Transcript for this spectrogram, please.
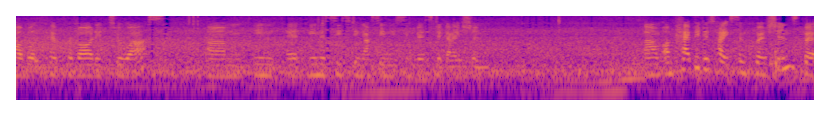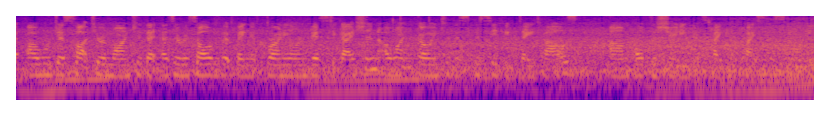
public have provided to us um, in, in assisting us in this investigation. Um, I'm happy to take some questions, but I would just like to remind you that as a result of it being a coronial investigation, I won't go into the specific details um, of the shooting that's taken place this morning.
